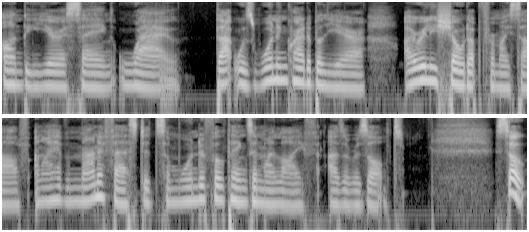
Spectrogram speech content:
on the year saying, wow, that was one incredible year. I really showed up for myself and I have manifested some wonderful things in my life as a result. So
